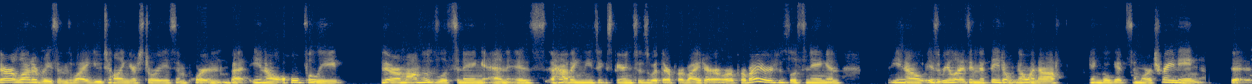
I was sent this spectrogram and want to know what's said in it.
There are a lot of reasons why you telling your story is important, but, you know, hopefully there are a mom who's listening and is having these experiences with their provider or a provider who's listening and you know is realizing that they don't know enough can go get some more training. The,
